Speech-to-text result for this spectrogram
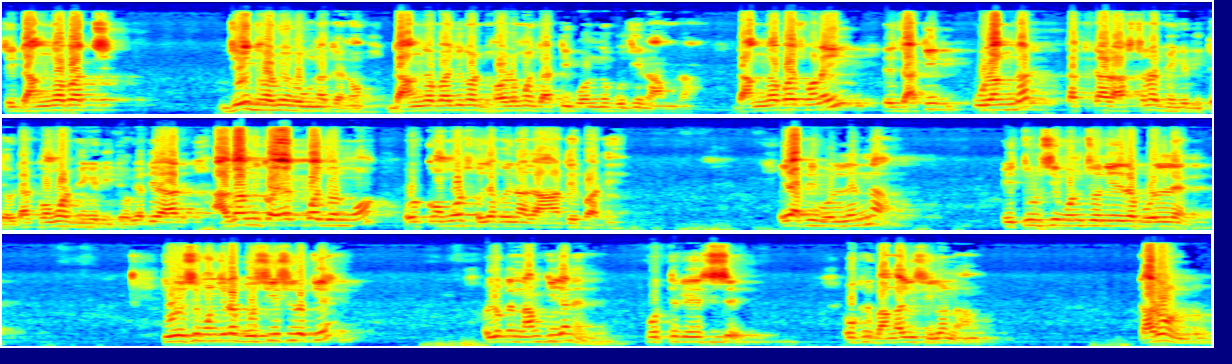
সেই দাঙ্গাবাজ যেই ধর্মে হোক না কেন, দাঙ্গাবাজ ধর্ম, জাতি, বর্ণ বুঝি না আমরা। দাঙ্গাবাজ মানেই জাতির উলাঙ্গার, তাকে তার আস্থানা ভেঙে দিতে হবে, তার কমর ভেঙে দিতে হবে, যাতে আর আগামী কয়েক প্রজন্ম ওর কমর সোজা করে না দাঁড়াতে পারে। এই আপনি বললেন না? এই তুলসী মঞ্চ নিয়ে যেটা বললেন। তুলসী মঞ্চটা বসিয়েছিল কে? ওই লোকটার নাম কি জানেন? কোথেকে এসছে? ওখানে বাঙালি ছিল না। কারণ,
